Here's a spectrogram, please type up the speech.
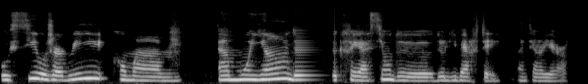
aussi aujourd'hui comme un, un moyen de, création de, liberté intérieure.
